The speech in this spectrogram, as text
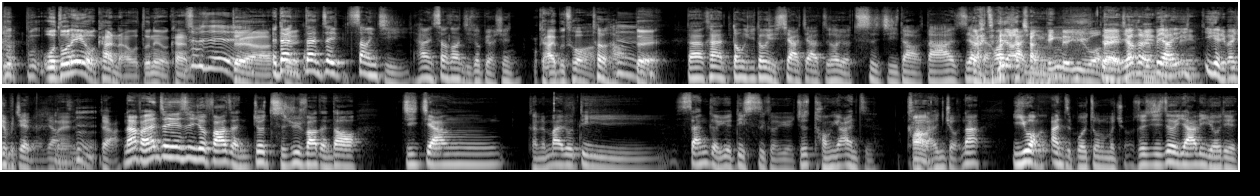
不不，我昨天有看啊，我昨天有看，是不是？对啊。但但这上一集和上上集都表现还不错啊，特好。对。大家看东西都已下架之后，有刺激到大家是要赶快看抢听的欲望，对，有可能不然一一个礼拜就不见了这样子，对啊。那反正这件事情就发展，就持续发展到即将可能迈入第三个月、第四个月，就是同一个案子卡了很久。那以往案子不会做那么久，所以其实这个压力有点。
